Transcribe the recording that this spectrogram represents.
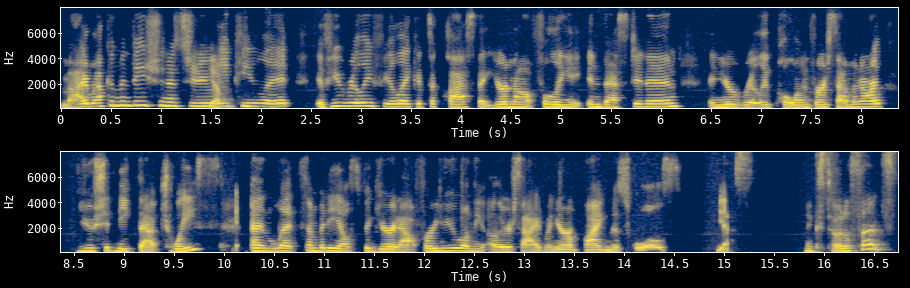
My recommendation is to do yep. AP Lit. If you really feel like it's a class that you're not fully invested in and you're really pulling for a seminar, you should make that choice and let somebody else figure it out for you on the other side when you're applying to schools. Yes. Makes total sense.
